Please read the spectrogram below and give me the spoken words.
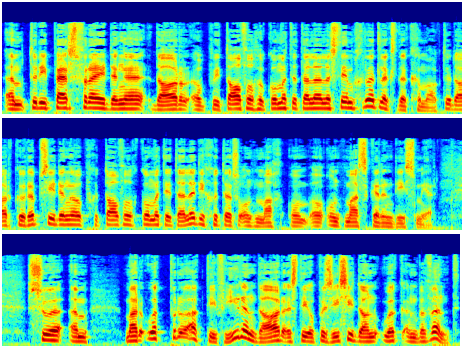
Ehm um, toe die persvrye dinge daar op die tafel gekom het, het hulle hulle stem grootliks dik gemaak. Toe daar korrupsie dinge op die tafel gekom het, het hulle die goeters ontmag ontmasker en dies meer. So ehm um, maar ook proaktief. Hier en daar is die oppositie dan ook in bewind.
